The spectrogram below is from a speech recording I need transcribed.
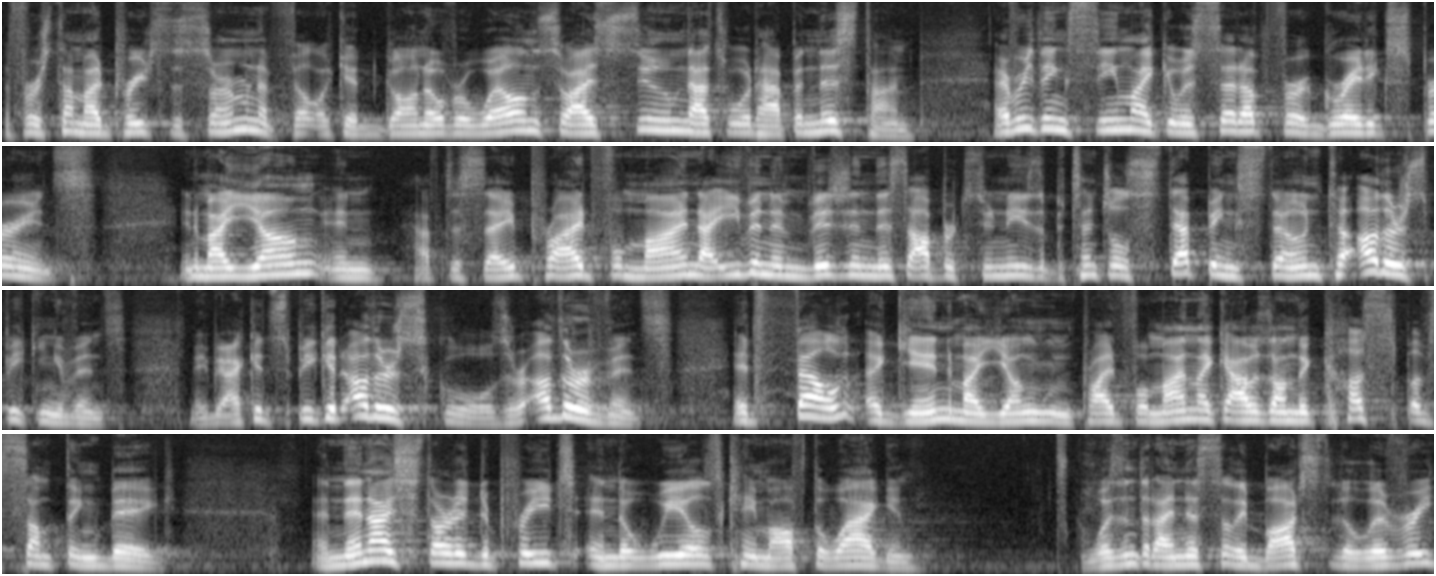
The first time I'd preached the sermon, it felt like it had gone over well, and so I assumed that's what would happen this time. Everything seemed like it was set up for a great experience. In my young and, have to say, prideful mind, I even envisioned this opportunity as a potential stepping stone to other speaking events. Maybe I could speak at other schools or other events. It felt, again, in my young and prideful mind, like I was on the cusp of something big. And then I started to preach, and the wheels came off the wagon. It wasn't that I necessarily botched the delivery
